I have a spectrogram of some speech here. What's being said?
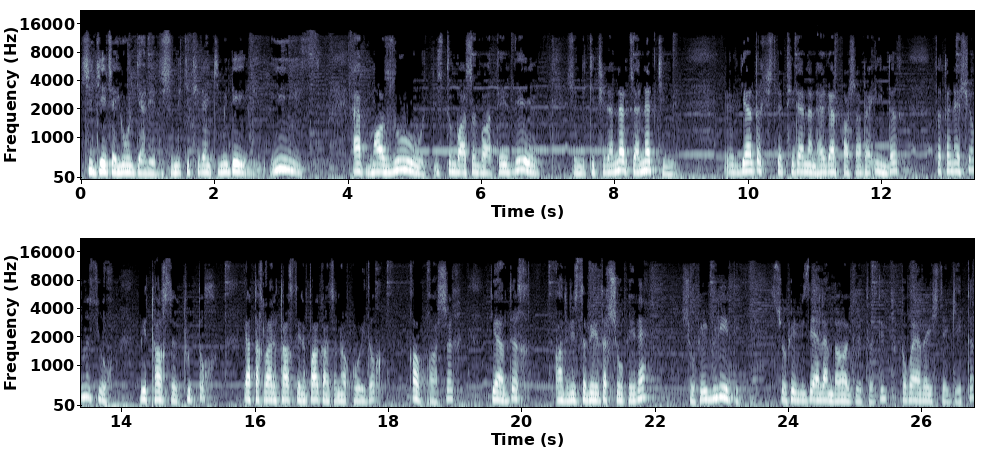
iki gece yol gelirdi. Şimdiki tren kimi değildi. Hiç. Hep mazut, üstün başın batırdı. Şimdiki trenler cennet kimi. E, Geldik işte trenle Haydarpaşa'da indik. Zaten eşyamız yok. Bir taksi tuttuk. Yatakları taksinin bagajına koyduk. Kap. Geldik. Adresi verdik şoföre. Şoför bilirdi. Şoför bizi elem dağa götürdü. Tuttuk eve işte gittik.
